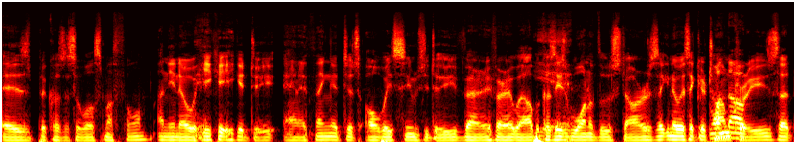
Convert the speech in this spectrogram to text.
is because it's a Will Smith film, and you know he could, he could do anything. It just always seems to do very very well because he's one of those stars. Like you know, it's like your Well, Tom no, Cruise that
